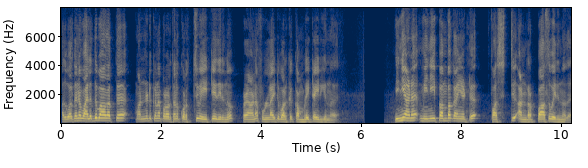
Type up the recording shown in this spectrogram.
അതുപോലെ തന്നെ വലത് ഭാഗത്ത് മണ്ണെടുക്കുന്ന പ്രവർത്തനം കുറച്ച് വെയിറ്റ് ചെയ്തിരുന്നു. ഇപ്പോഴാണ് ഫുള്ളായിട്ട് വർക്ക് കംപ്ലീറ്റ് ആയിരിക്കുന്നത്. ഇനിയാണ് മിനി പമ്പ കഴിഞ്ഞിട്ട് ഫസ്റ്റ് അണ്ടർപാസ് വരുന്നത്.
